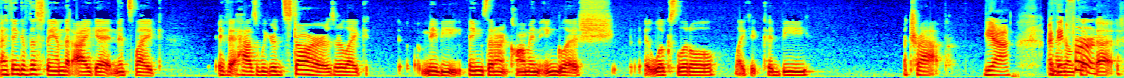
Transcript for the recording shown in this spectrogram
I think of the spam that I get, and it's like if it has weird stars or like maybe things that aren't common English, it looks a little like it could be a trap. Yeah. I And I, think don't for that.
